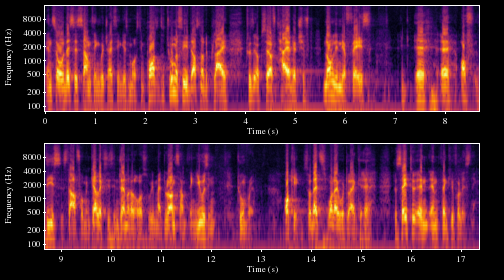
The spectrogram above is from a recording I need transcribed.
And so this is something which I think is most important. The Toomre theory does not apply to the observed high redshift nonlinear phase uh, uh, Uh, uh, of these star-forming galaxies in general. Also, we might learn something using Toomre. Okay, so that's what I would like uh, to say to, and, and thank you for listening.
